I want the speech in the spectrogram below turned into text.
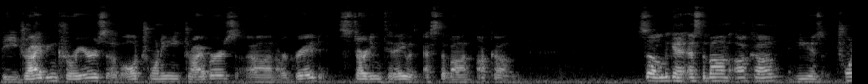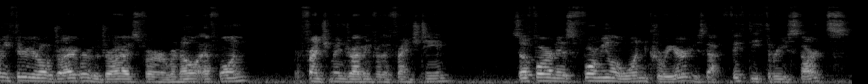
the driving careers of all 20 drivers on our grid, starting today with Esteban Ocon. So looking at Esteban Ocon, he is a 23-year-old driver who drives for Renault F1, the Frenchman driving for the French team. So far in his Formula One career, he's got 53 starts,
